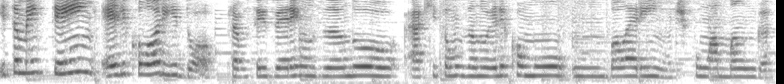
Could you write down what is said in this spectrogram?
E também tem ele colorido, ó, pra vocês verem usando, aqui estão usando ele como um bolerinho, tipo uma manga.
